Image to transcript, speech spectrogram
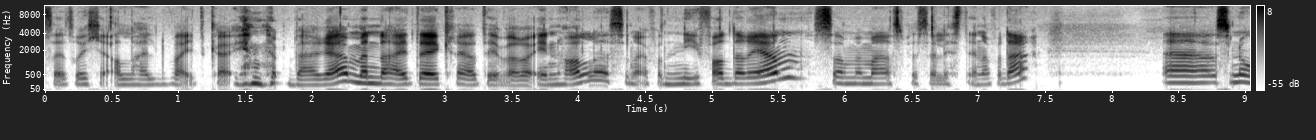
så jeg tror ikke alle helt vet hva det innebærer. Men det heter kreativere og innhold, så nå har jeg fått ny fadder igjen, som er mer spesialist innenfor der. Eh, så nå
